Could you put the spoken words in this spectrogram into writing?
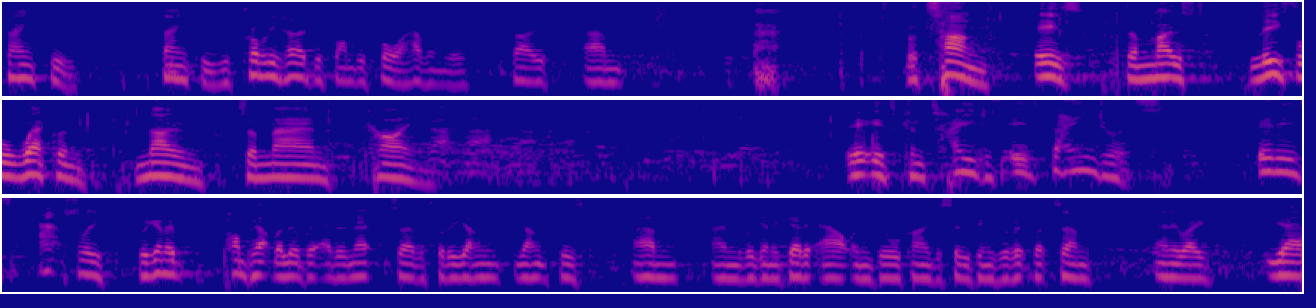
Thank you. Thank you. You've probably heard this one before, haven't you? So, um, the tongue is the most lethal weapon known to mankind. It is contagious, it is dangerous. It is absolutely, we're going to pump it up a little bit at the next service for the young youngsters, um, and we're going to get it out and do all kinds of silly things with it. But um, anyway, yeah,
